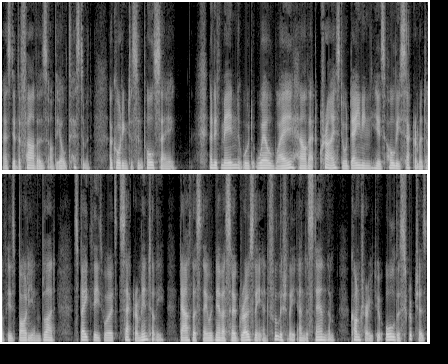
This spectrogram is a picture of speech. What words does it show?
as did the fathers of the Old Testament, according to St. Paul's saying, And if men would well weigh how that Christ, ordaining his holy sacrament of his body and blood, spake these words sacramentally, doubtless they would never so grossly and foolishly understand them, contrary to all the scriptures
